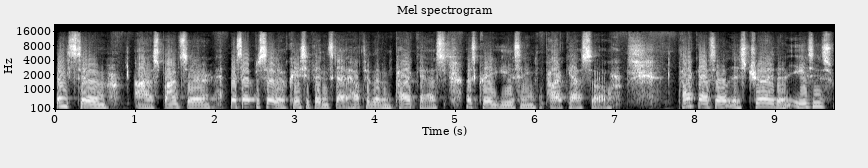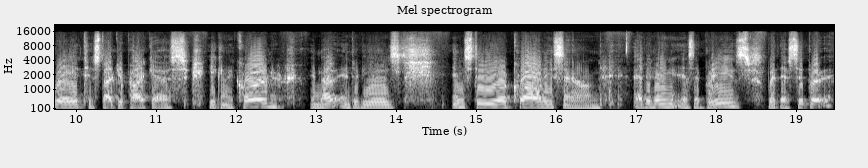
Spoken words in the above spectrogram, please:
Thanks to our sponsor, this episode of Crazy Fitness Guy Healthy Living podcast was created using Podcastle. Podcastle is truly the easiest way to start your podcast. You can record remote interviews in studio quality sound. Editing is a breeze with a super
